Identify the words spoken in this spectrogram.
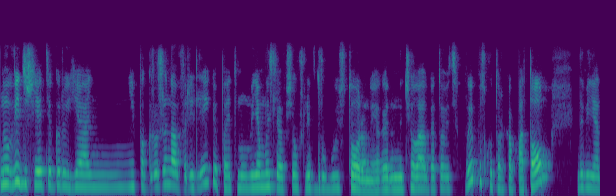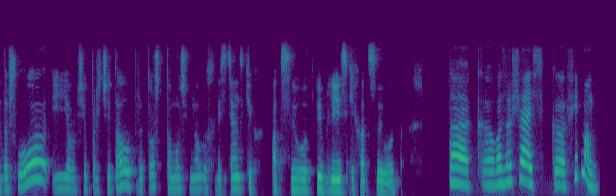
Ну, видишь, я тебе говорю, я не погружена в религию, поэтому у меня мысли вообще ушли в другую сторону. Я когда начала готовиться к выпуску, только потом до меня дошло, и я вообще прочитала про то, что там очень много христианских отсылок, библейских отсылок. Так, э, возвращаясь к фильмам,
